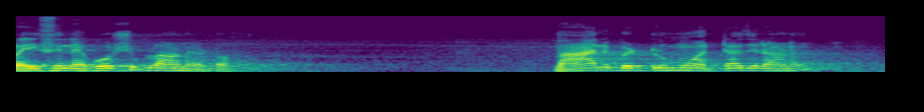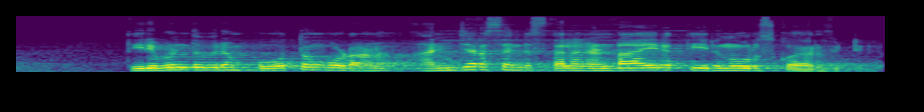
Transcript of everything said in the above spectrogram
പ്രൈസ് നെഗോഷ്യബിൾ ആണ് കേട്ടോ. നാല് ബെഡ്റൂമും അറ്റാച്ച്ഡാണ് തിരുവനന്തപുരം പോത്തങ്കോടാണ് അഞ്ചര സെന്റ് സ്ഥലം രണ്ടായിരത്തി ഇരുന്നൂറ് സ്ക്വയർ ഫീറ്റ്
